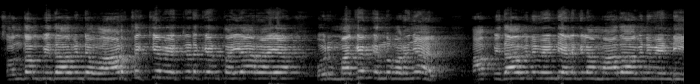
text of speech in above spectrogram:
സ്വന്തം പിതാവിന്റെ വാർദ്ധക്യം ഏറ്റെടുക്കാൻ തയ്യാറായ ഒരു മകൻ എന്ന് പറഞ്ഞാൽ ആ പിതാവിന് വേണ്ടി അല്ലെങ്കിൽ ആ മാതാവിന് വേണ്ടി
